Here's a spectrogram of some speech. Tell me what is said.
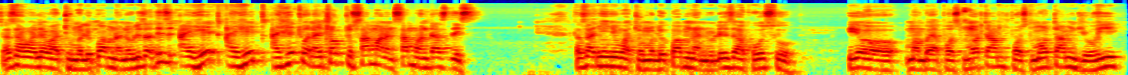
sasa wale watu mlikuwa mnaniuliza this I hate I hate I hate when I talk to someone and someone does this. Sasa nyinyi watu mlikuwa mnaniuliza kuhusu hiyo mambo ya postmortem. Postmortem ndio hii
